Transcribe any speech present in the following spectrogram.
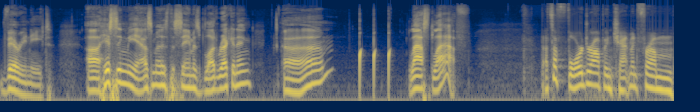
very neat. Uh, Hissing Miasma is the same as Blood Reckoning. Um, Last Laugh. That's a four drop enchantment from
